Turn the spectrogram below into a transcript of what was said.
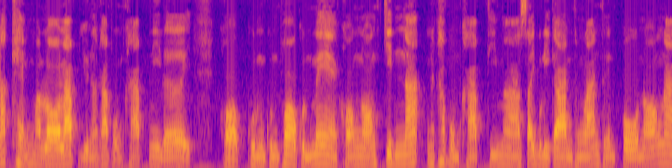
นักแข่งมารอรับอยู่นะครับ ผมครับนี่เลย ขอบคุณคุณพ่อคุณแม่ของน้องจินนะนะครับ ผมครับที่มาใช้บริการทางร้านเทิร์นโปรน้องน่า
